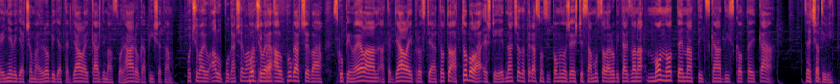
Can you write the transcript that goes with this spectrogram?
hej, nevedia, čo majú robiť a tak ďalej. Každý má svoj hárok a píše tam Počúvajú Alu Pugačeva Počúva napríklad. Alu Pugačeva, skupinu Elán a tak ďalej proste a toto. A to bola ešte jedna časť a teraz som si spomenul, že ešte sa musela robiť tzv. monotematická diskotéka. To je čo, ty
